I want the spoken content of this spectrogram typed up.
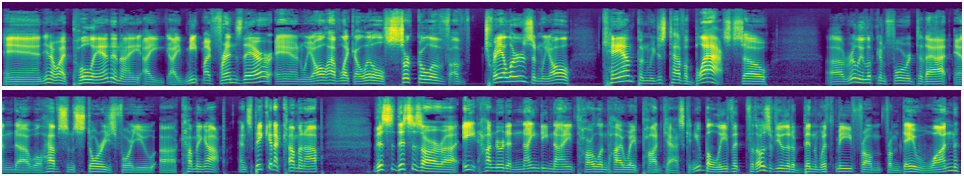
And, you know, I pull in and I, I, I meet my friends there, and we all have like a little circle of, of trailers, and we all camp and we just have a blast. So, uh, really looking forward to that, and uh, we'll have some stories for you uh, coming up. And speaking of coming up, this this is our uh, 899th Harland Highway podcast. Can you believe it? For those of you that have been with me from from day one,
